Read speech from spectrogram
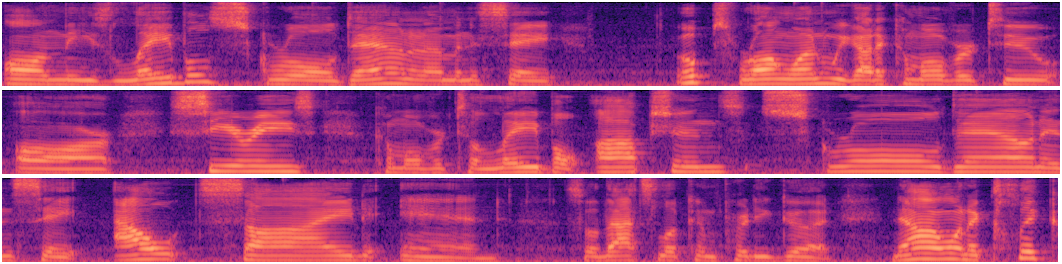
on these labels, scroll down, and I'm going to say Oops, wrong one. We got to come over to our series, come over to label options, scroll down and say outside end. So that's looking pretty good. Now I want to click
